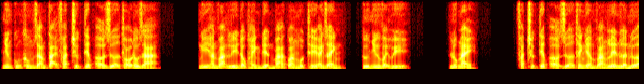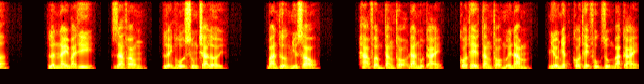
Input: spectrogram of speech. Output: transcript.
nhưng cũng không dám tại phát trực tiếp ở giữa thò đầu ra. Nghĩ hắn vạn lý độc hành điền bá quang một thế anh danh, cứ như vậy hủy. Lúc này, phát trực tiếp ở giữa thanh em vang lên lần nữa. Lần này bài thi, giang phong, lệnh hồ sung trả lời. Ban thưởng như sau. Hạ phẩm tăng thọ đan một cái, có thể tăng thọ mười năm, nhiều nhất có thể phục dụng ba cái.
